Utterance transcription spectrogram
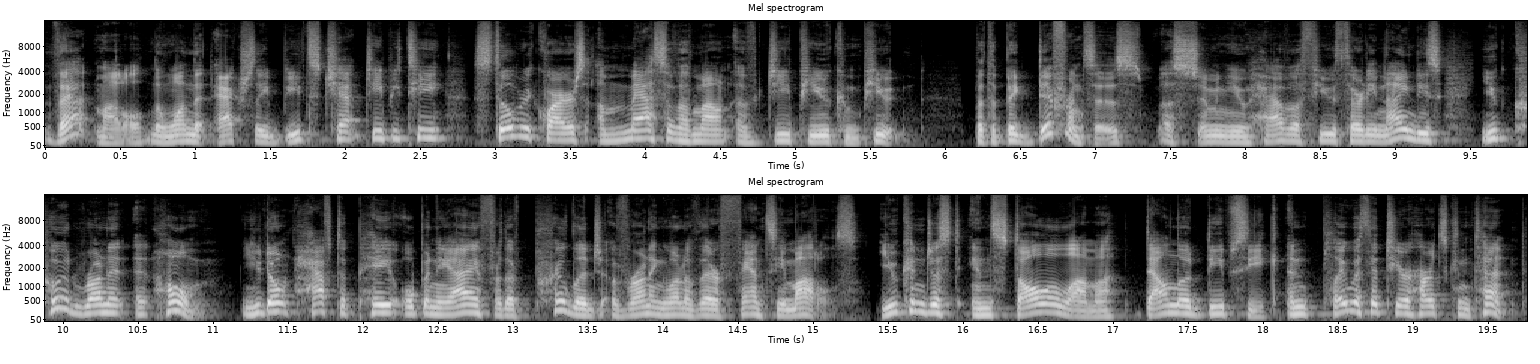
That model, the one that actually beats ChatGPT, still requires a massive amount of GPU compute. But the big difference is, assuming you have a few 3090s, you could run it at home. You don't have to pay OpenAI for the privilege of running one of their fancy models. You can just install Ollama, download DeepSeek, and play with it to your heart's content.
